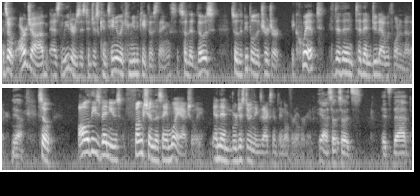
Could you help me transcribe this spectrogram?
And so our job as leaders is to just continually communicate those things so that those so the people of the church are equipped to then to then do that with one another. Yeah. So all these venues function the same way actually. And then we're just doing the exact same thing over and over again. Yeah. So so it's it's that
